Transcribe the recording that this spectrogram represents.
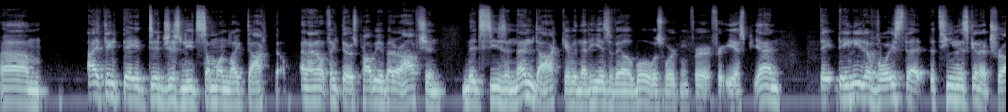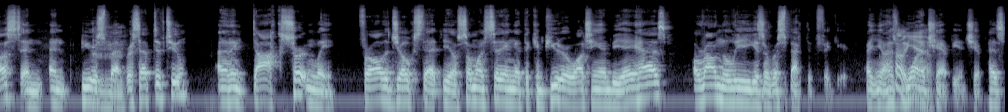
um, I think they did just need someone like Doc though, and I don't think there was probably a better option mid-season than Doc, given that he is available, was working for for ESPN. They, they need a voice that the team is going to trust and and be respect, mm-hmm. receptive to, and I think Doc certainly for all the jokes that you know someone sitting at the computer watching NBA has around the league is a respected figure. And, you know, has oh, won yeah. a championship, has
